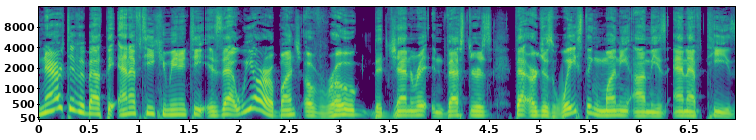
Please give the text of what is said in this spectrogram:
narrative about the NFT community is that we are a bunch of rogue, degenerate investors that are just wasting money on these NFTs.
